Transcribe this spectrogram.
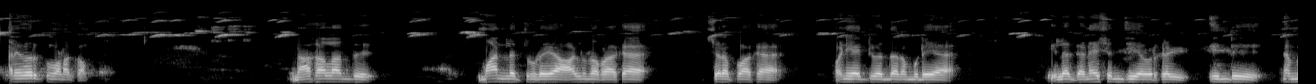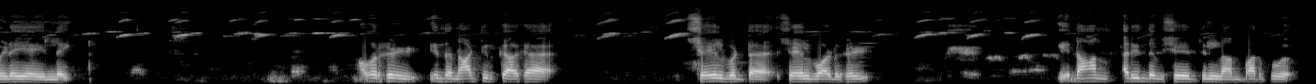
அனைவருக்கும் வணக்கம். நாகாலாந்து மாநிலத்தினுடைய ஆளுநராக சிறப்பாக பணியாற்றி வந்த நம்முடைய இள கணேசன்ஜி அவர்கள் இன்று நம்மிடையே இல்லை. அவர்கள் இந்த நாட்டிற்காக செயல்பட்ட செயல்பாடுகள் நான் அறிந்த விஷயத்தில் நான் பார்க்க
